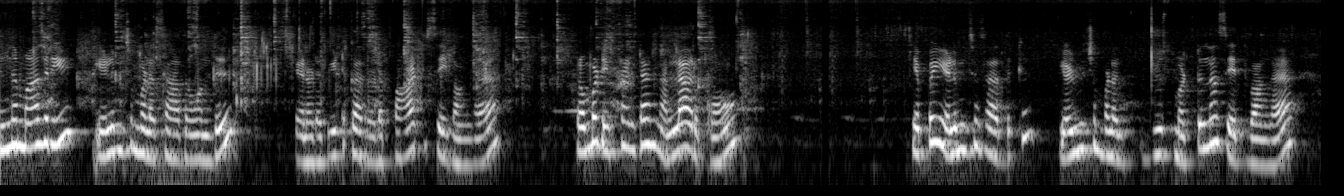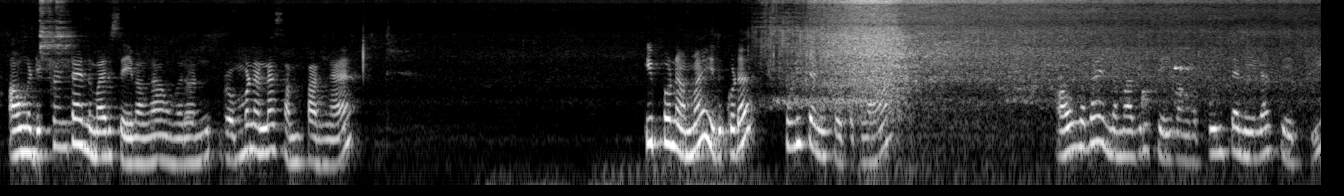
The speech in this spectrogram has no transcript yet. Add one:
இந்த மாதிரி எலுமிச்சம்பழ சாதம் வந்து என்னோடய வீட்டுக்காரரோட பாட்டி செய்வாங்க. ரொம்ப டிஃப்ரெண்ட்டாக நல்லாயிருக்கும் எப்போயும் எலுமிச்சம் சாதத்துக்கு எலுமிச்சம்பழம் ஜூஸ் மட்டும்தான் சேர்த்துவாங்க. அவங்க டிஃப்ரெண்ட்டாக இந்த மாதிரி செய்வாங்க. அவங்க ரொம்ப நல்லா சமைப்பாங்க. இப்போ நம்ம இது கூட புளி தண்ணி சேர்த்துக்கலாம். அவங்க தான் இந்த மாதிரி செய்வாங்க. புளி தண்ணியெலாம் சேர்த்து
